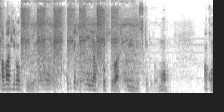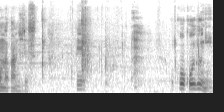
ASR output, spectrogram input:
幅広くこれ結構水圧としては低いんですけれども、まあ、こんな感じです。でここをこういうふうに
